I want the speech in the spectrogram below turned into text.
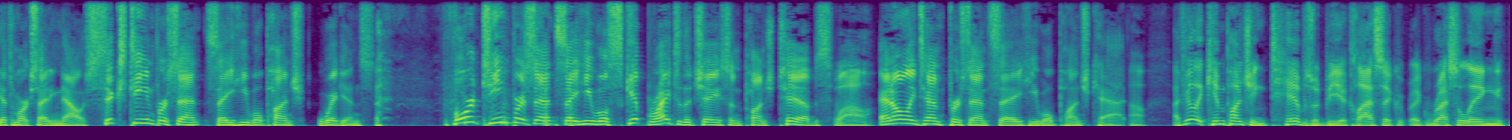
Gets more exciting now. 16% say he will punch Wiggins. 14% say he will skip right to the chase and punch Tibbs. Wow. And only 10% say he will punch KAT. Wow. I feel like him punching Tibbs would be a classic like wrestling.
